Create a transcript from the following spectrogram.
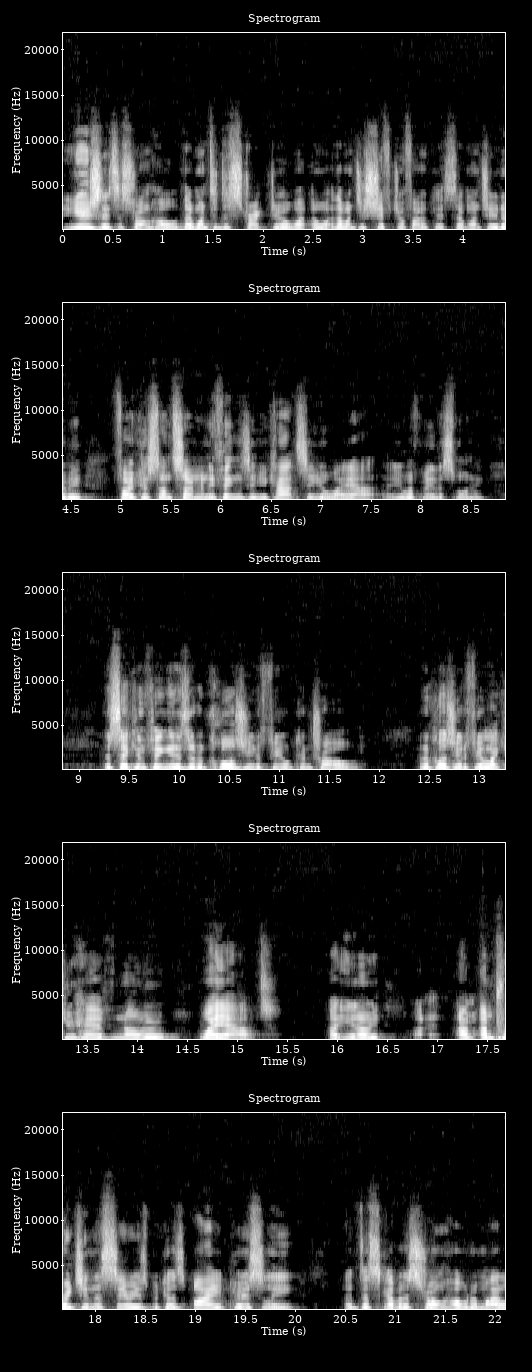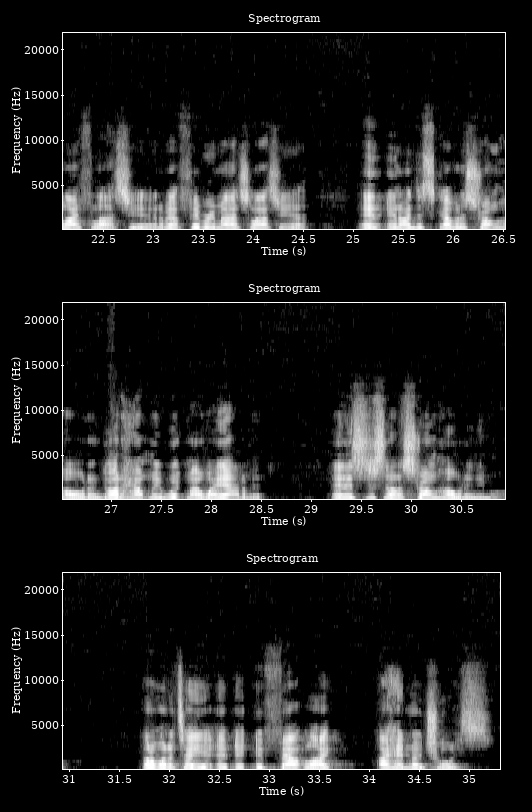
usually it's a stronghold. They want to distract you, or they want to shift your focus. They want you to be focused on so many things that you can't see your way out. Are you with me this morning? The second thing is it'll cause you to feel controlled. It'll cause you to feel like you have no way out. Uh, you know, I, I'm, I'm preaching this series because I personally Uh, discovered a stronghold in my life last year, in about February, March last year. And, and I discovered a stronghold, and God helped me work my way out of it. And it's just not a stronghold anymore. But I want to tell you, it, it, it felt like I had no choice.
